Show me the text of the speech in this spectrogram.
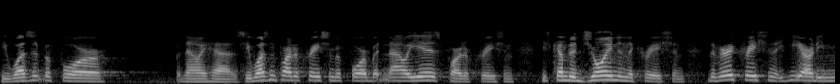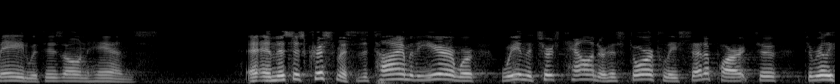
He wasn't before, but now he has. He wasn't part of creation before, but now he is part of creation. He's come to join in the creation, the very creation that he already made with his own hands. And, this is Christmas. It's a time of the year where we in the church calendar historically set apart to, to really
